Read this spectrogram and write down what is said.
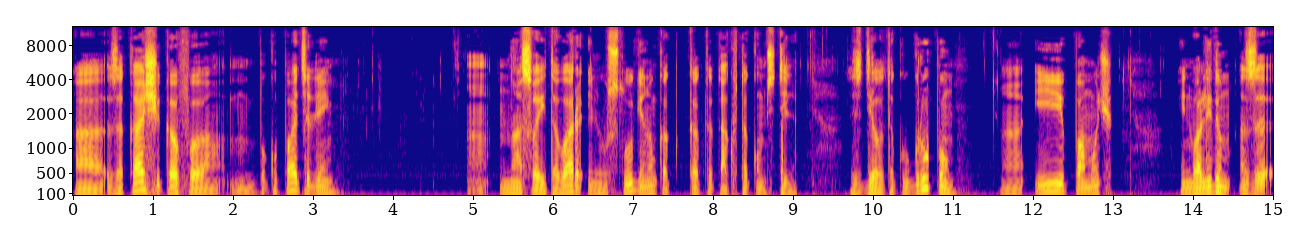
а, заказчиков, а, покупателей, на свои товары или услуги, ну как как-то так в таком стиле. Сделать такую группу э, и помочь инвалидам с,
